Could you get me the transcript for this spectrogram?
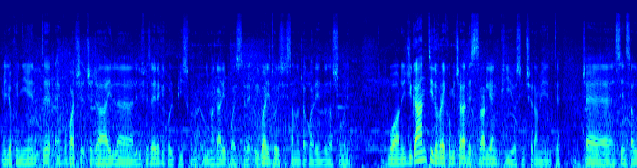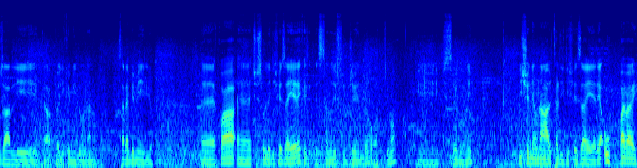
Meglio che niente. Ecco qua c'è già il, le difese aeree che colpiscono Quindi magari può essere I guaritori si stanno già guarendo da soli. Buono I giganti dovrei cominciare ad estrarli anch'io sinceramente. Cioè senza usarli da quelli che mi donano Sarebbe meglio eh, Qua eh, ci sono le difese aeree che le stanno distruggendo Ottimo I stregoni Lì ce n'è un'altra di difesa aerea Uh vai vai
